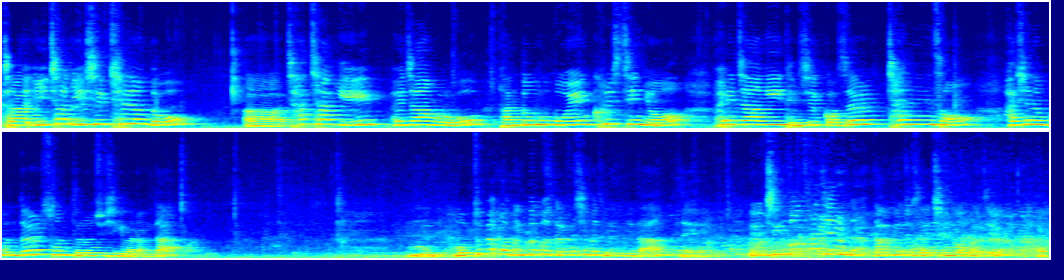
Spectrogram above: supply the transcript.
자, 2027년도 아, 차차기 회장으로 단독 후보인 크리스틴 여 회장이 되실 것을 찬성 하시는 분들 손 들어주시기 바랍니다. 음, 뭐 투표권 있는 분들 하시면 됩니다. 네. 증거 사진 남겨주세요. 증거 사진. 네.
